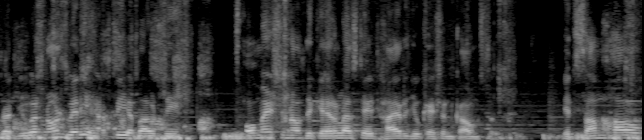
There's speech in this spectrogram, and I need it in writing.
that you were not very happy about the formation of the Kerala State Higher Education Council. It somehow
